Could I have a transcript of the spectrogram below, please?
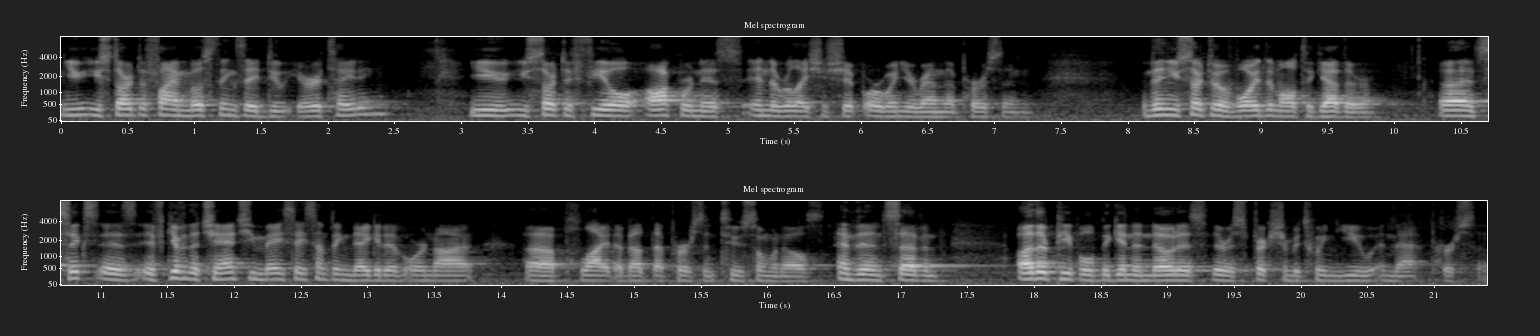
you, you start to find most things they do irritating. You, you start to feel awkwardness in the relationship or when you're around that person. And then you start to avoid them altogether. Uh, six is if given the chance, you may say something negative or not uh, polite about that person to someone else. And then seventh, other people begin to notice there is friction between you and that person.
